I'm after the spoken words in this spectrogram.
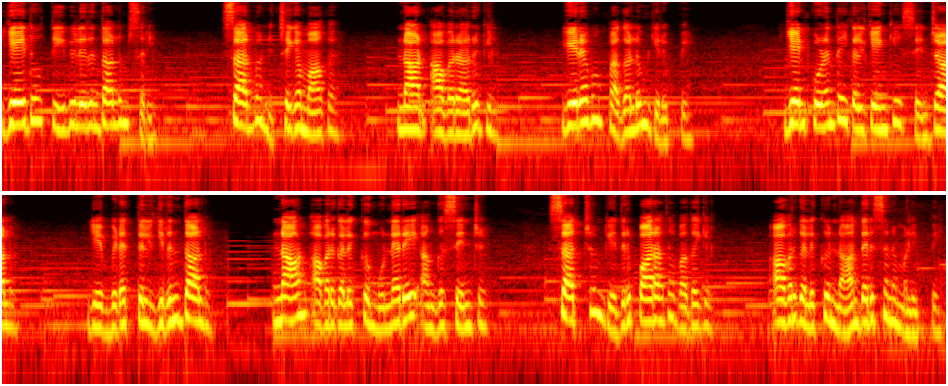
ஏதோ தீவில் இருந்தாலும் சரி சர்வ நிச்சயமாக நான் அவர் அருகில் இரவும் பகலும் இருப்பேன். என் குழந்தைகள் எங்கே சென்றாலும் எவ்விடத்தில் இருந்தாலும் நான் அவர்களுக்கு முன்னரே அங்கு சென்று சற்றும் எதிர்பாராத வகையில் அவர்களுக்கு நான் தரிசனம் அளிப்பேன்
